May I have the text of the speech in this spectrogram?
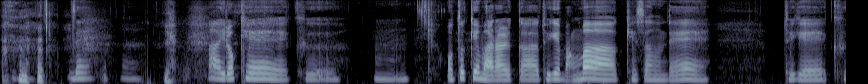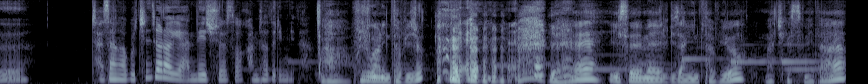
네. 아, 예. 아 이렇게 그 음, 어떻게 말할까 되게 막막했었는데 되게 그 자상하고 친절하게 안내해 주셔서 감사드립니다. 아, 훌륭한 인터뷰죠? 네. 예, 이쌤의 일기장 인터뷰 마치겠습니다.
